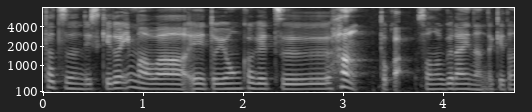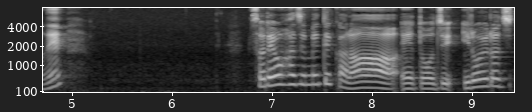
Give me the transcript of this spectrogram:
経つんですけど今は、えー、と4ヶ月半とかそのぐらいなんだけどねそれを始めてから、えーと、じいろいろチ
